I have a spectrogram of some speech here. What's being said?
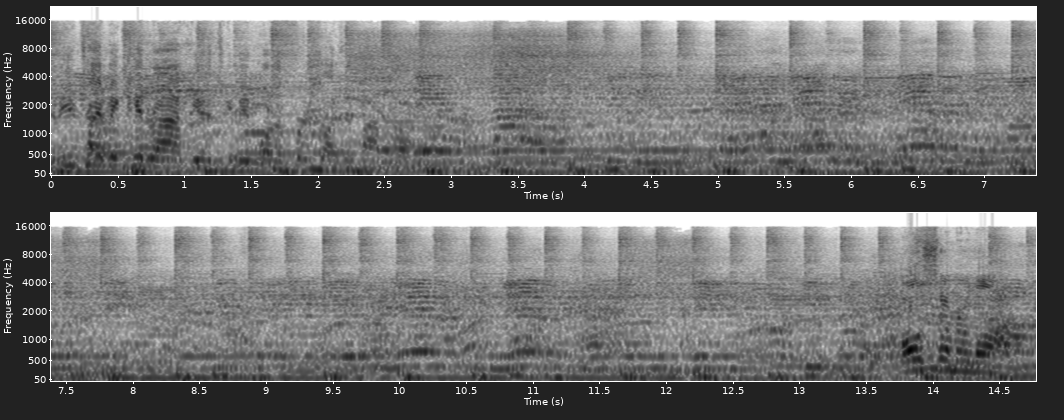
If you type in Kid Rock, it's gonna be one of the first songs that pops up. All summer long.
